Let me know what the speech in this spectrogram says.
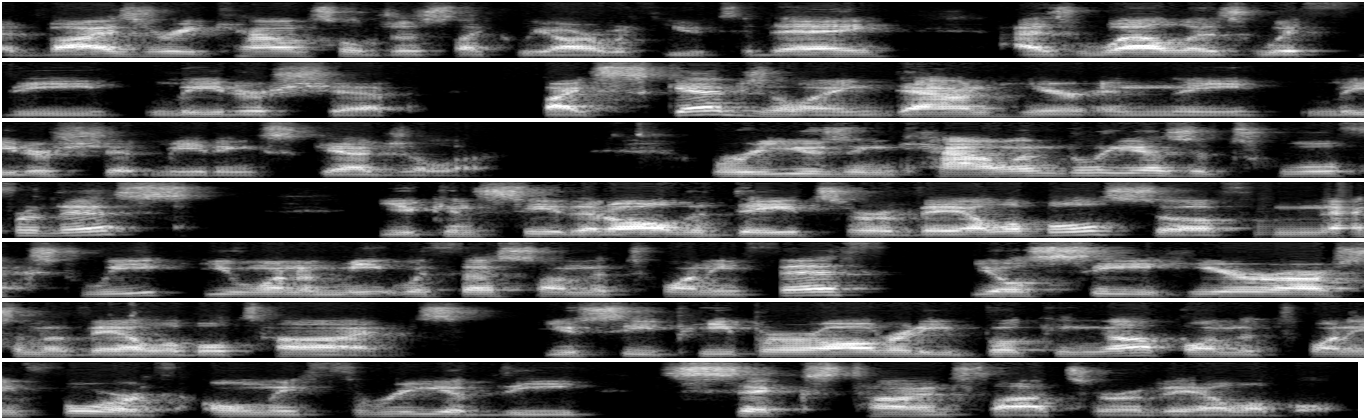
Advisory Council, just like we are with you today, as well as with the leadership by scheduling down here in the leadership meeting scheduler. We're using Calendly as a tool for this. You can see that all the dates are available. So if next week you want to meet with us on the 25th, you'll see here are some available times. You see people are already booking up on the 24th. Only three of the six time slots are available.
